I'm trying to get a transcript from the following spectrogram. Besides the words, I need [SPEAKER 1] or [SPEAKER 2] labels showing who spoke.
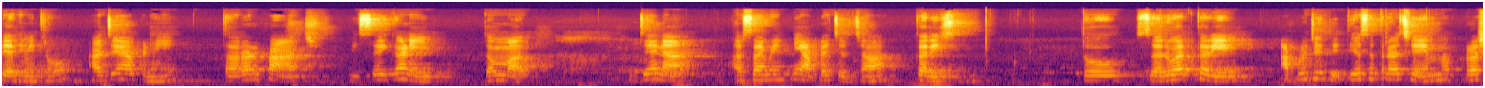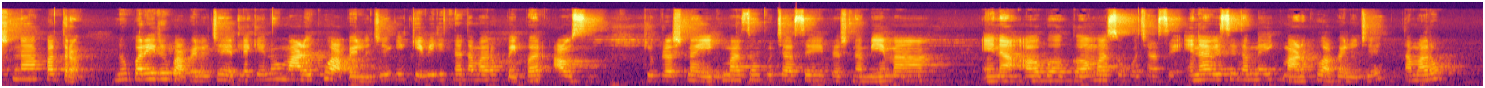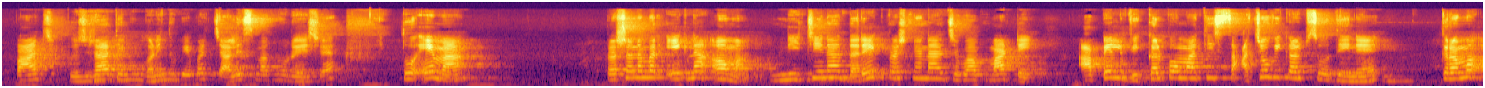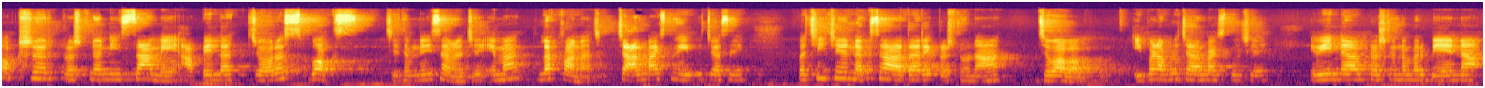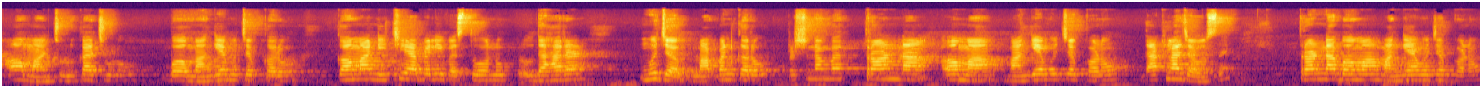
[SPEAKER 1] વિદ્યાર્થી મિત્રો, આજે આપણે ધોરણ પાંચ વિષય ગણિત ગમત, જેના અસાઇનમેન્ટની આપણે ચર્ચા કરીશું. તો શરૂઆત કરીએ. આપણું જે દ્વિતીય સત્ર છે એમાં પ્રશ્નપત્રનું પરિરૂપ આપેલું છે, એટલે કે એનું માળખું આપેલું છે કે કેવી રીતના તમારું પેપર આવશે. કે પ્રશ્ન એકમાં શું પૂછાશે, પ્રશ્ન બેમાં, એના અબ, કમાં શું પૂછાશે, એના વિશે તમને એક માળખું આપેલું છે. તમારું પાંચ ગુજરાતીનું ગણિતનું પેપર ચાલીસ માર્કનું રહે છે. તો એમાં પ્રશ્ન નંબર એકના અમાં નીચેના દરેક પ્રશ્નના જવાબ માટે આપેલ વિકલ્પોમાંથી સાચો વિકલ્પ શોધીને ક્રમ અક્ષર પ્રશ્નની સામે આપેલા ચોરસ બોક્સ જે તમને સામે છે એમાં લખવાના છે. ચાર માર્ક્સનું એ પૂછાશે. પછી છે નકશા આધારે પ્રશ્નોના જવાબ આપો. એ પણ આપણું ચાર માર્ક્સનું છે એવી રીતના પ્રશ્ન નંબર બેના અમાં જોડકા જોડો બ માંગ્યા મુજબ કરો કમાં નીચે આપેલી વસ્તુઓનું ઉદાહરણ મુજબ માપન કરો. પ્રશ્ન નંબર ત્રણના અમાં માંગ્યા મુજબ ગણો, દાખલા જ આવશે. ત્રણના બમાં માંગ્યા મુજબ ગણો.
